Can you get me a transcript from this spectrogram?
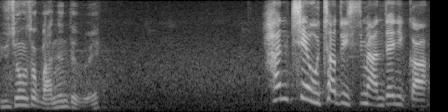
유정석 맞는데 왜? 한치의 오차도 있으면 안 되니까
